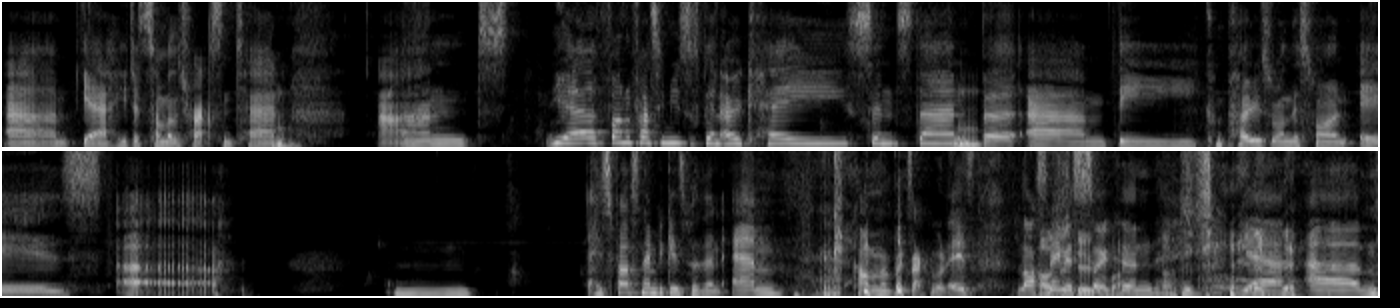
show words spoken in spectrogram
Um, yeah, he did some of the tracks in 10. And yeah, Final Fantasy music's been okay since then, but um, the composer on this one is. Uh, mm, his first name begins with an M. Can't remember exactly what it is. Last I'll name is Google. Soken. He- yeah. Um,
